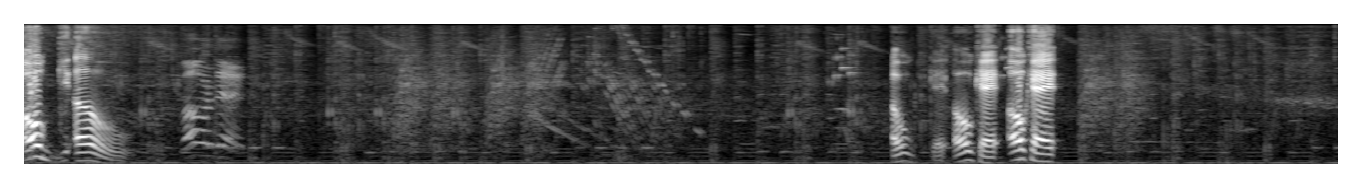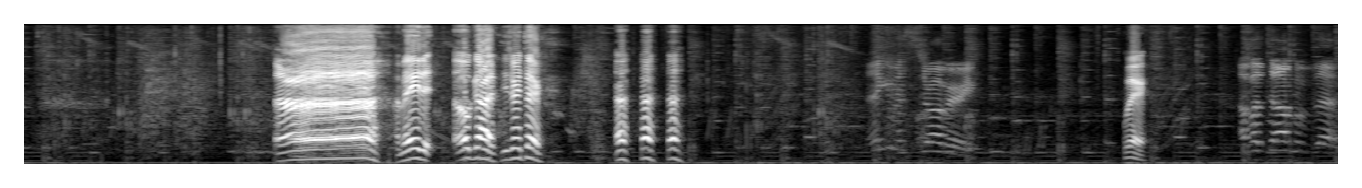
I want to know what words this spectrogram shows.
Oh, g- oh. well, we're dead. Okay, okay, okay. Uh, I made it. Oh god, he's right there. Uh, uh, uh. Think it was strawberry. Where? Up on top of that,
